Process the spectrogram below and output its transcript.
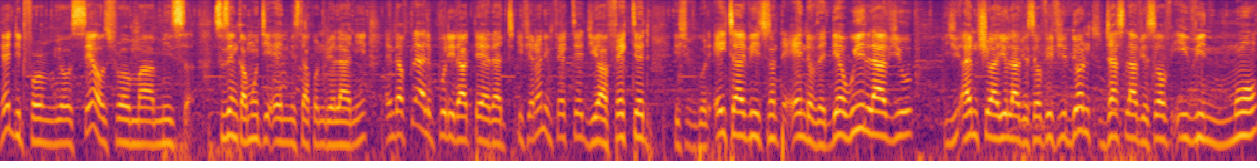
heard it from yourselves from uh, Miss Susan Kamuti and Mr. Kondwelani, and they've clearly put it out there that if you're not infected, you're affected. If you've got HIV, it's not the end of the day. We love you. you I'm sure you love yourself. If you don't, just love yourself even more.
